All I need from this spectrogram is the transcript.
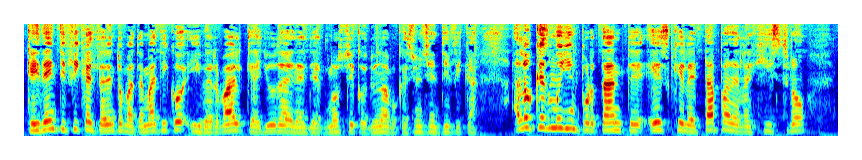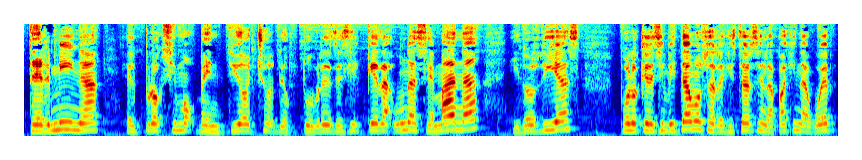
que identifica el talento matemático y verbal que ayuda en el diagnóstico de una vocación científica. Algo que es muy importante es que la etapa de registro termina el próximo 28 de octubre, es decir, queda una semana y dos días, por lo que les invitamos a registrarse en la página web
